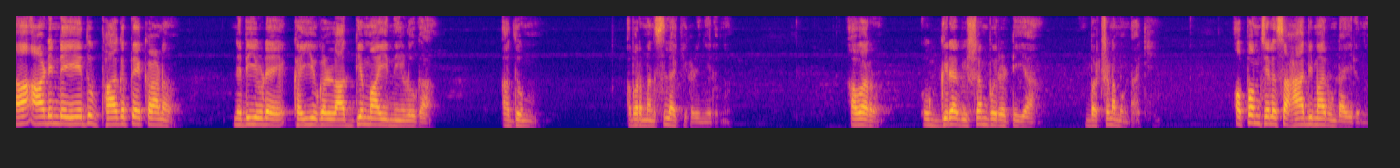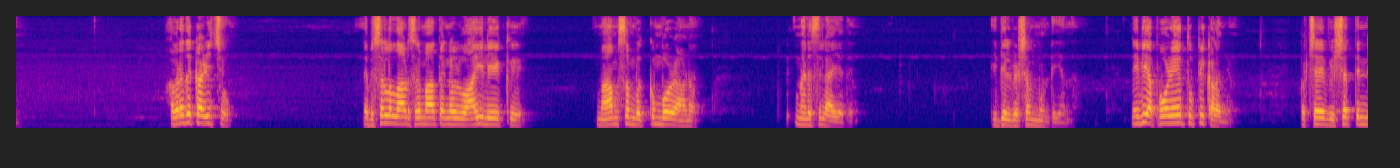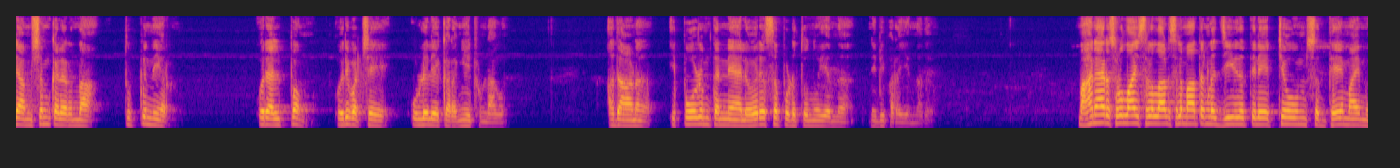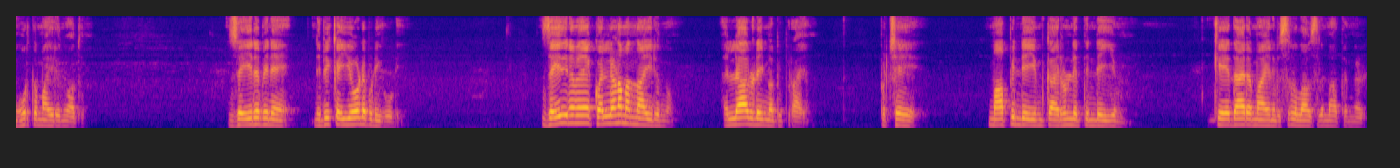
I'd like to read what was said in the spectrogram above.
ആ ആടിന്റെ ഏതു ഭാഗത്തേക്കാണ് നബിയുടെ കയ്യുകൾ ആദ്യമായി നീളുക? അതും അവർ മനസ്സിലാക്കി കഴിഞ്ഞിരുന്നു. അവർ ഉഗ്ര വിഷം പുരട്ടിയ ഭക്ഷണമുണ്ടാക്കി. ഒപ്പം ചില സഹാബിമാരുണ്ടായിരുന്നു. അവരത് കഴിച്ചു. നബിസല്ലാ വസ്ലമാ തങ്ങൾ വായിലേക്ക് മാംസം വെക്കുമ്പോഴാണ് മനസ്സിലായത്. ഇതിൽ വിഷമുണ്ട് എന്ന്. നബി അപ്പോഴേ തുപ്പിക്കളഞ്ഞു. പക്ഷേ വിഷത്തിന്റെ അംശം കലർന്ന തുപ്പുനീർ ഒരൽപ്പം ഒരു പക്ഷേ ഉള്ളിലേക്ക് ഇറങ്ങിയിട്ടുണ്ടാകും. അതാണ് ഇപ്പോഴും തന്നെ അലോരസപ്പെടുത്തുന്നു എന്ന് നബി പറയുന്നത്. മഹാനായ റസൂള്ളി സ്വല്ലാ വസ്ലമാ തങ്ങളുടെ ജീവിതത്തിലെ ഏറ്റവും ശ്രദ്ധേയമായ മുഹൂർത്തമായിരുന്നു അതും. സൈരബിനെ നബി കയ്യോടെ പിടികൂടി. സൈദിനവെ കൊല്ലണമെന്നായിരുന്നു. എല്ലാവരുടെയും അഭിപ്രായം. പക്ഷേ മാപ്പിന്റെയും കാരുണ്യത്തിന്റെയും കേദാരമായ നബി സല്ലല്ലാഹു അലൈഹി തങ്ങൾ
